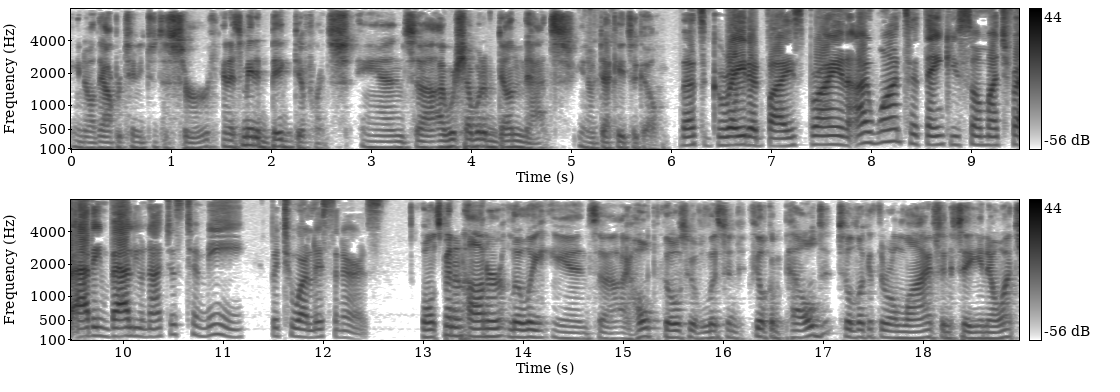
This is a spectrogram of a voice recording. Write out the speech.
you know, the opportunity to, serve, and it's made a big difference. And uh, I wish I would have done that, you know, decades ago. That's great advice, Bryan. I want to thank you so much for adding value, not just to me, but to our listeners. Well, it's been an honor, Lily, and uh, I hope those who have listened feel compelled to look at their own lives and say, you know what?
